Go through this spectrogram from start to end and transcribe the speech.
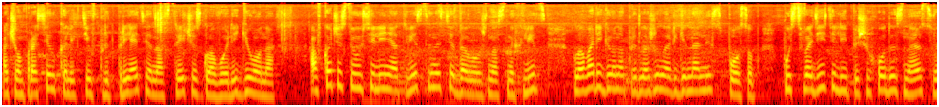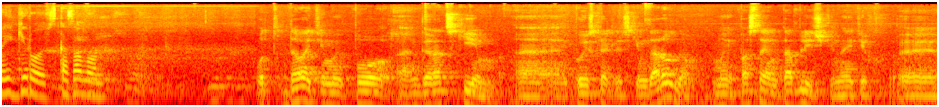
о чем просил коллектив предприятия на встрече с главой региона. А в качестве усиления ответственности должностных лиц глава региона предложил оригинальный способ. Пусть водители и пешеходы знают своих героев, сказал он. Вот давайте мы по э, городским, э, по искательским дорогам мы поставим таблички на этих э,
